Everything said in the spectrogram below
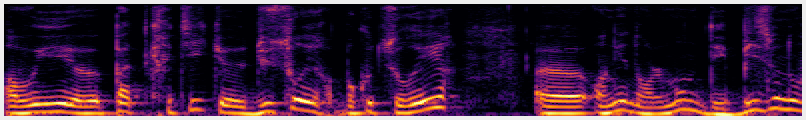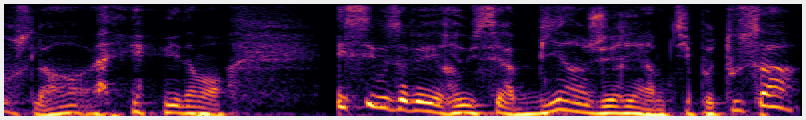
envoyer euh, pas de critique, du sourire, beaucoup de sourire. on est dans le monde des bisounours là, hein, évidemment. Et si vous avez réussi à bien gérer un petit peu tout ça,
